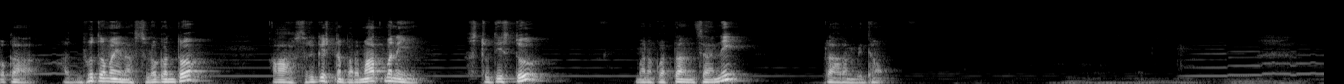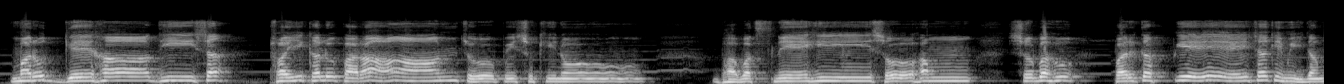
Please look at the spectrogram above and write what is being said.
ఒక అద్భుతమైన శ్లోకంతో ఆ శ్రీకృష్ణ పరమాత్మని స్థుతిస్తూ మన కొత్త అంశాన్ని ప్రారంభిద్దాం. మరుద్గేహాధీశ త్వయి ఖలు పరాంచోపి సుఖినో భవత్స్నేహీ సోహం శుభహు పరితప్యేచ కిమిదం.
